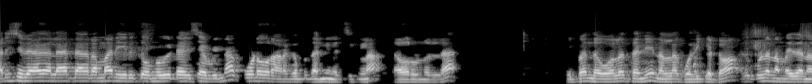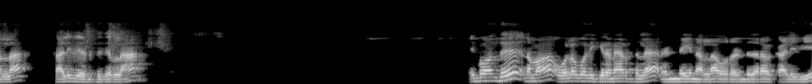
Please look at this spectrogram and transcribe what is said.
அரிசி வேக லேட் ஆகுற மாதிரி இருக்கு. உங்க வீட்டு அரிசி அப்படின்னா கூட ஒரு அரை கப்பு தண்ணி வச்சுக்கலாம். தவறு ஒன்றும் இல்லை. இப்போ இந்த உலை தண்ணி நல்லா கொதிக்கட்டும். அதுக்குள்ள நம்ம இதை நல்லா கழுவி எடுத்துக்கலாம். இப்போ வந்து நம்ம உலை கொதிக்கிற நேரத்தில் ரெண்டையும் நல்லா ஒரு ரெண்டு தடவை கழுவி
